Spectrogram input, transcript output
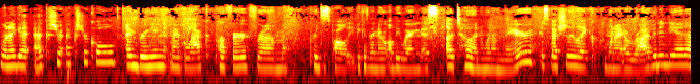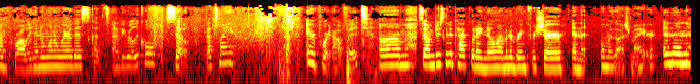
when I get extra, extra cold, I'm bringing my black puffer from Princess Polly because I know I'll be wearing this a ton when I'm there, especially like when I arrive in Indiana. I'm probably going to want to wear this because it's going to be really cool. So that's my airport outfit. Um, so I'm just gonna pack what I know I'm gonna bring for sure and then, oh my gosh, my hair. And then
